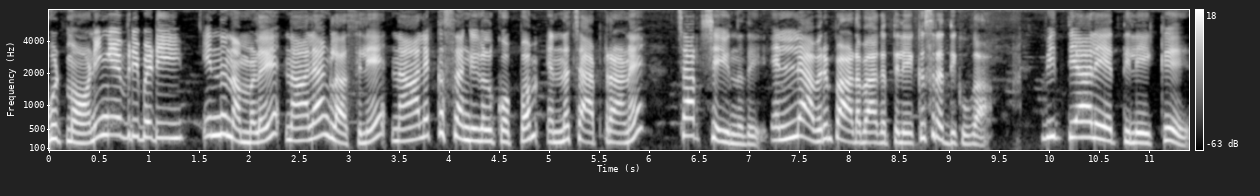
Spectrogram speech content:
ഗുഡ് മോർണിംഗ് എവ്രിബഡി ഇന്ന് നമ്മൾ നാലാം ക്ലാസ്സിലെ നാലക്ക സംഖ്യകൾക്കൊപ്പം എന്ന ചാപ്റ്ററാണ് ചർച്ച ചെയ്യുന്നത്. എല്ലാവരും പാഠഭാഗത്തിലേക്ക് ശ്രദ്ധിക്കുക. വിദ്യാലയത്തിലേക്ക്.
